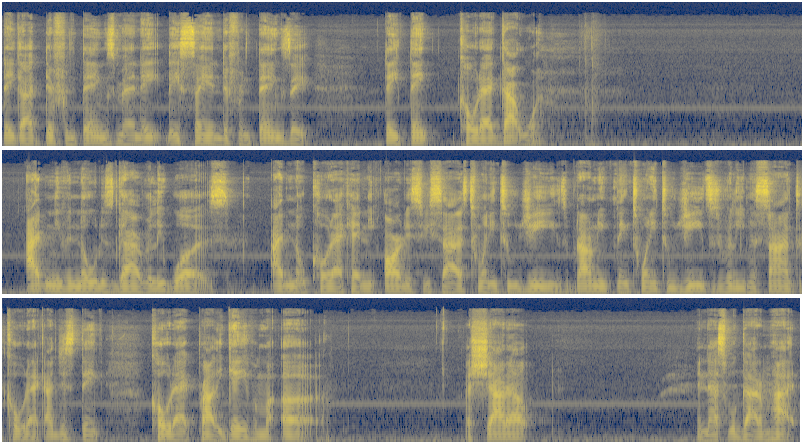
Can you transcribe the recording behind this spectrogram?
they got different things, man. They they saying different things. They they think Kodak got one. I didn't even know this guy really was. I didn't know Kodak had any artists besides 22Gz, but I don't even think 22Gz is really even signed to Kodak. I just think Kodak probably gave him a uh, a shout out, and that's what got him hot.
